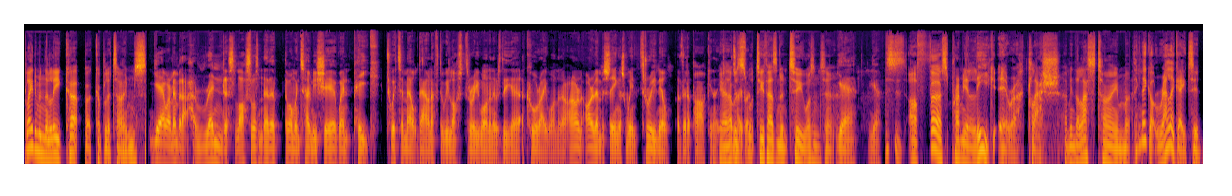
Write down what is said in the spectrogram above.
Played them in the League Cup a couple of times. Yeah, well, I remember that horrendous loss, wasn't there? The, the one when Tony Xia went peak Twitter meltdown after we lost 3 1, and there was the uh, Akure one. And I, I remember seeing us win 3 0 at Villa Park. In, yeah, that was what, 2002, wasn't it? Yeah, yeah. This is our first Premier League era clash. I mean, the last time, I think they got relegated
